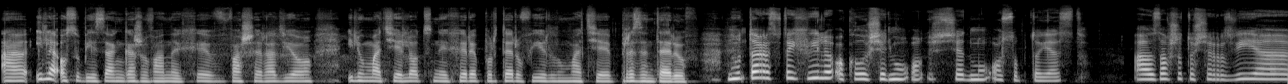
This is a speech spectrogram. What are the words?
A ile osób jest zaangażowanych w wasze radio? Ilu macie lotnych reporterów, ilu macie prezenterów? No teraz w tej chwili około siedmiu, siedmiu osób to jest. A zawsze to się rozwija,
